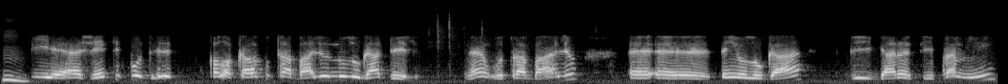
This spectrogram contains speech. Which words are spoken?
hum. e é a gente poder colocar o trabalho no lugar dele. Né? O trabalho é, é tem o lugar de garantir para mim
